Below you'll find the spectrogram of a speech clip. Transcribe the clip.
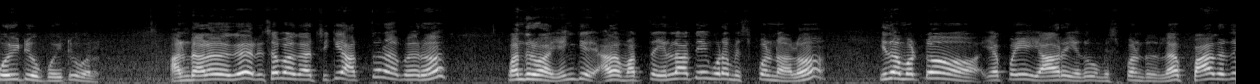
போயிட்டு போயிட்டு வரும். அந்த அளவுக்கு ரிஷப காட்சிக்கு அத்தனை பேரும் வந்துடுவா எங்கே? அதை மற்ற எல்லாத்தையும் கூட மிஸ் பண்ணாலும் இதை மட்டும் எப்பயும் யாரும் எதுவும் மிஸ் பண்ணுறதில்ல பார்க்குறது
